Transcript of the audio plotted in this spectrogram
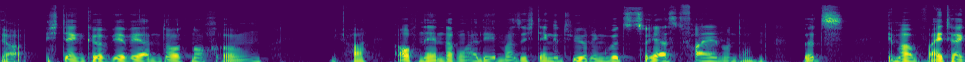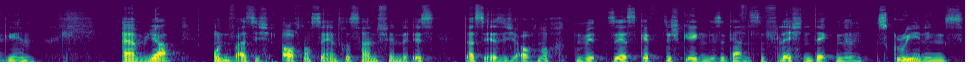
ja, ich denke, wir werden dort noch ähm, ja, auch eine Änderung erleben. Also ich denke, in Thüringen wird es zuerst fallen und dann wird es immer weitergehen. Ähm, ja, und was ich auch noch sehr interessant finde, ist, dass er sich auch noch mit sehr skeptisch gegen diese ganzen flächendeckenden Screenings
